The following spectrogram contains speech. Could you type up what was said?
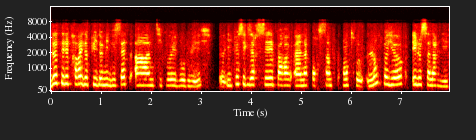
Le télétravail depuis 2017 a un petit peu évolué. Euh, il peut s'exercer par un accord simple entre l'employeur et le salarié.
